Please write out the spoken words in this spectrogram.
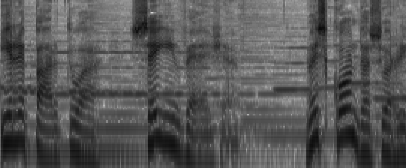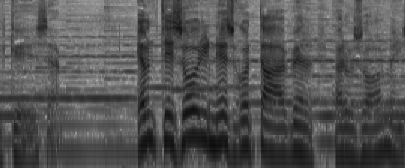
e reparto-a sem inveja não escondo a sua riqueza. É um tesouro inesgotável para os homens.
